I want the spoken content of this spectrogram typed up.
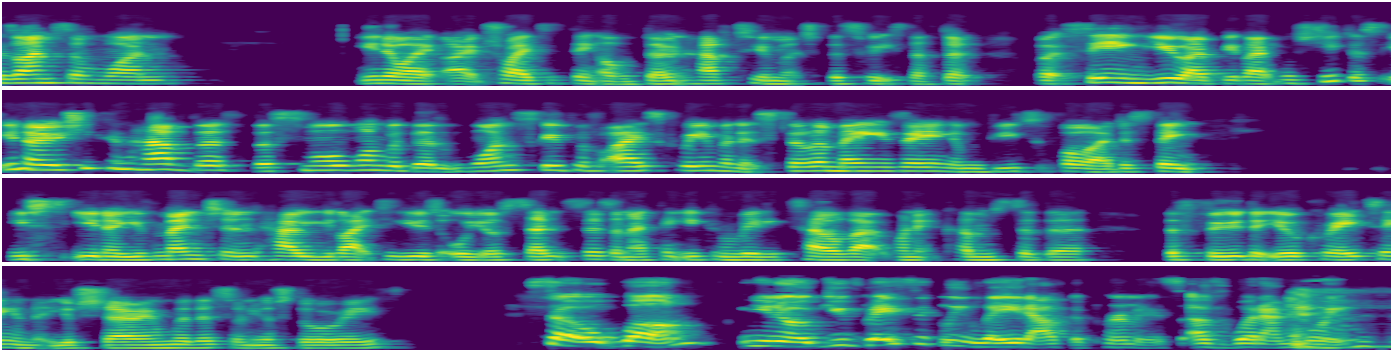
because I'm someone you know, I, I try to think, oh, don't have too much of the sweet stuff. Don't. But seeing you, I'd be like, well, she just, you know, she can have the the small one with the one scoop of ice cream, and it's still amazing and beautiful. I just think you, you know, you've mentioned how you like to use all your senses, and I think you can really tell that when it comes to the the food that you're creating and that you're sharing with us on your stories. So, well, you know, you've basically laid out the premise of what I'm going to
